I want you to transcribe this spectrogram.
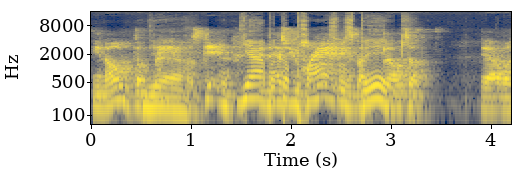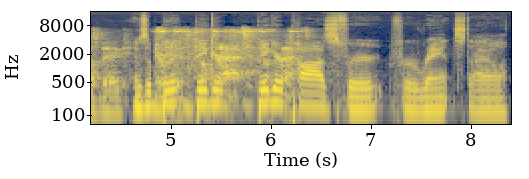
You know, the Yeah. rant was getting. Yeah, but the pause was like big. built up. Yeah, it was big. It was a bit bigger, bigger pause for for rant style.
